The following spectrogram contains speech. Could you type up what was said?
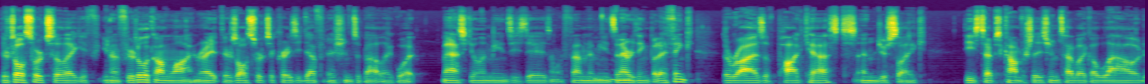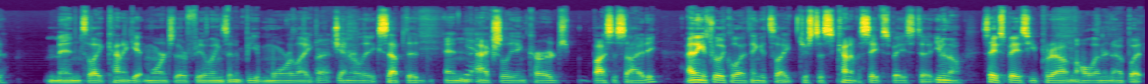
there's all sorts of like if you know if you're to look online, right? There's all sorts of crazy definitions about like what masculine means these days and what feminine means and Mhm. everything. But I think the rise of podcasts and just like these types of conversations have like allowed men to like kind of get more into their feelings and be more like Right. generally accepted and Yeah. actually encouraged by society. I think it's really cool. I think it's like just as kind of a safe space to, even though safe space you put it out on the whole internet, but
